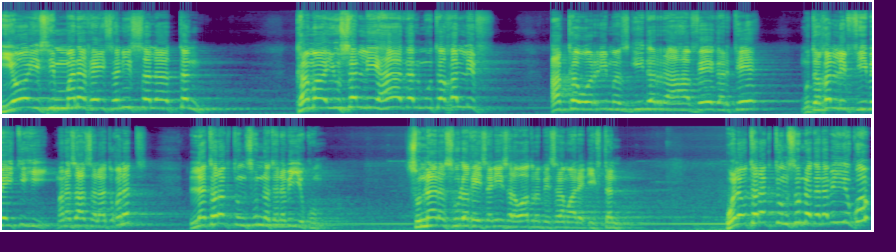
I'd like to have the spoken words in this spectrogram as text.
يويس من خيسني صلاةً. كما يصلي هذا المتخلف. أكا وري مسجد الراها فيغرتي متخلف في بيته. من أساس صلاة غنت؟ لتركتم سنة نبيكم. سنة رسول غيساني صلوات ربي السلام عليه إفتن. ولو تركتم سنة نبيكم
